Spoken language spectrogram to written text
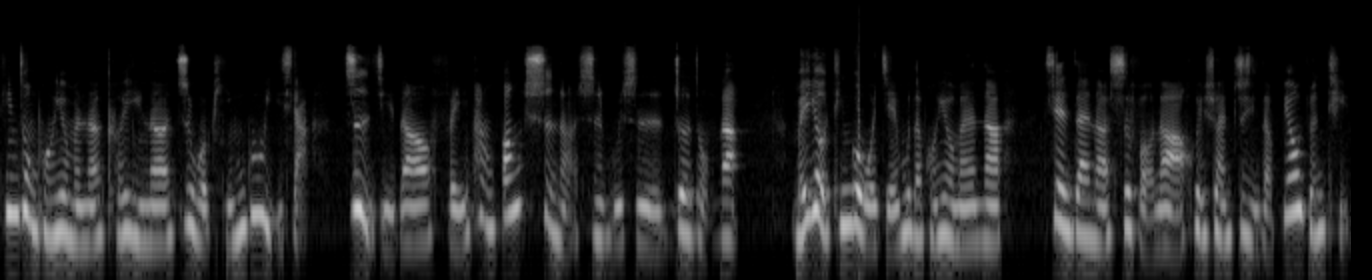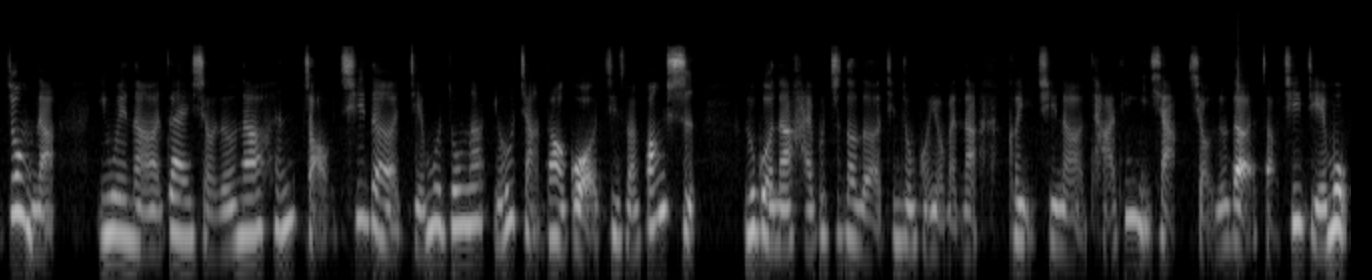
听众朋友们呢，可以呢自我评估一下。自己的肥胖方式呢，是不是这种的？没有听过我节目的朋友们呢，现在呢是否呢会算自己的标准体重呢？因为呢，在小柔呢很早期的节目中呢有讲到过计算方式。如果呢还不知道的听众朋友们呢，可以去呢查听一下小柔的早期节目。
